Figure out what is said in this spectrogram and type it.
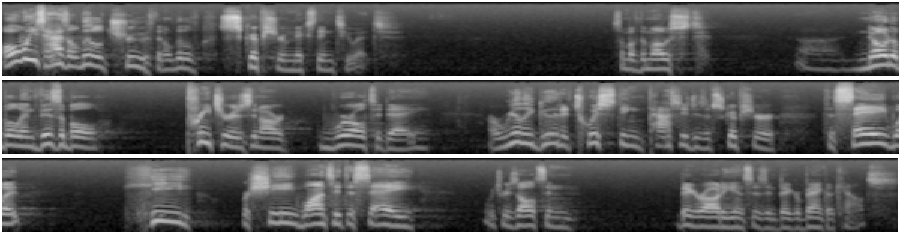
always has a little truth and a little scripture mixed into it. Some of the most uh, notable and visible preachers in our world today are really good at twisting passages of scripture to say what he or she wants it to say, which results in bigger audiences and bigger bank accounts.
